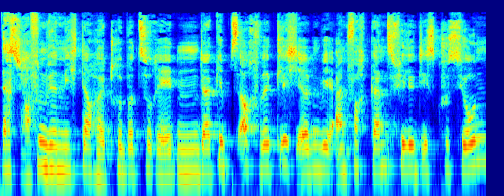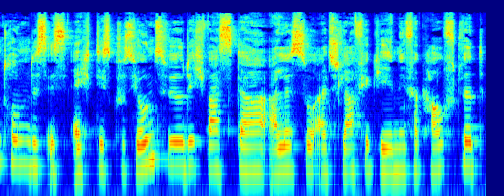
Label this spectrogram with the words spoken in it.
das schaffen wir nicht, da heute drüber zu reden. Da gibt's auch wirklich irgendwie einfach ganz viele Diskussionen drum. Das ist echt diskussionswürdig, was da alles so als Schlafhygiene verkauft wird.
